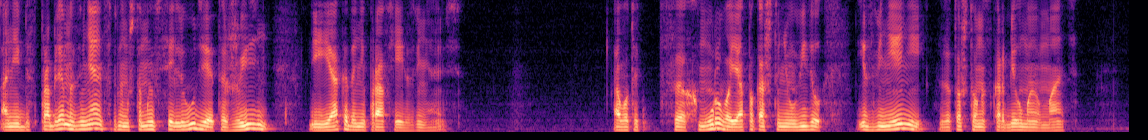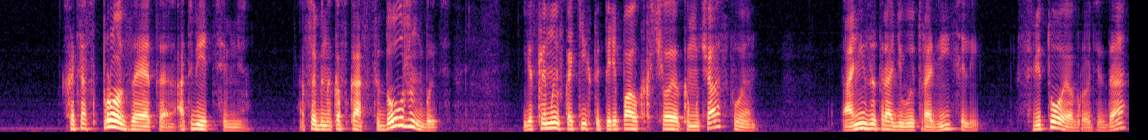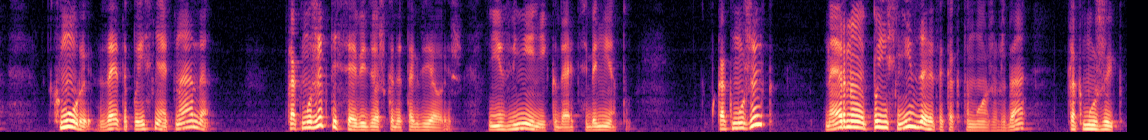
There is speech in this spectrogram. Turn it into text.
они без проблем извиняются, потому что мы все люди, это жизнь, и я, когда не прав, я извиняюсь. А вот от э, Хмурого я пока что не увидел извинений за то, что он оскорбил мою мать. Хотя спрос за это, ответьте мне, особенно кавказцы, должен быть. Если мы в каких-то перепалках с человеком участвуем, они затрагивают родителей, святое вроде, да? Хмурый, за это пояснять надо? Как мужик ты себя ведешь, когда так делаешь? И извинений, когда от тебя нету как мужик, наверное, пояснить за это как-то можешь, да? Как мужик.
